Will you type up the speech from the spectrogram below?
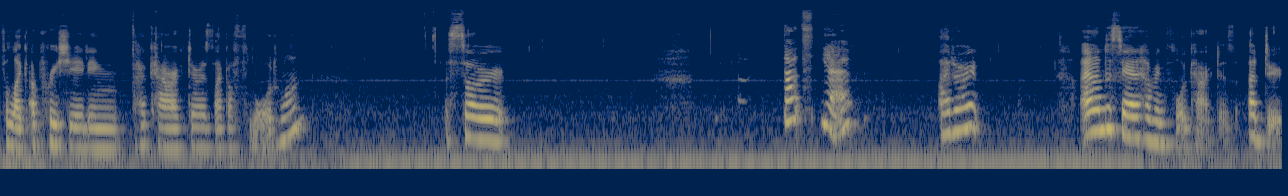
for like appreciating her character as like a flawed one. So that's yeah. I don't. I understand having flawed characters. I do.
